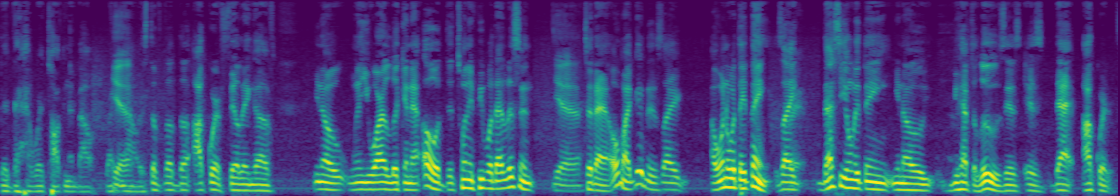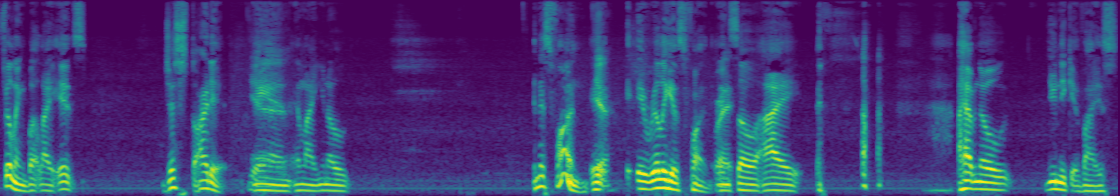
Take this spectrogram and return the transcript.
that, that we're talking about right Yeah. now. It's the, the the awkward feeling of, you know, when you are looking at oh the twenty people that listen Yeah, to that. Oh my goodness, like I wonder what they think. It's like Right. that's the only thing you know you have to lose is is that awkward feeling. But like it's just start it Yeah. and and like you know, and it's fun. It, Yeah. it really is fun. Right. And so I, I have no unique advice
